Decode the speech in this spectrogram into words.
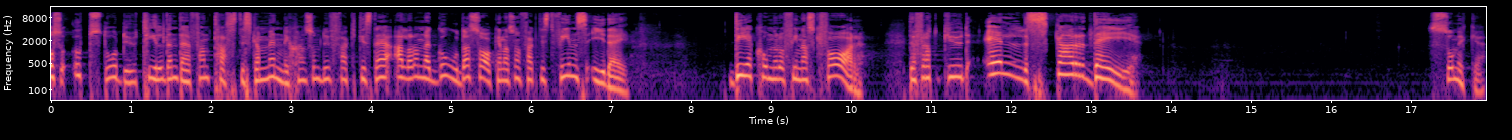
Och så uppstår du till den där fantastiska människan som du faktiskt är. Alla de där goda sakerna som faktiskt finns i dig. Det kommer att finnas kvar. Därför att Gud älskar dig. Så mycket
